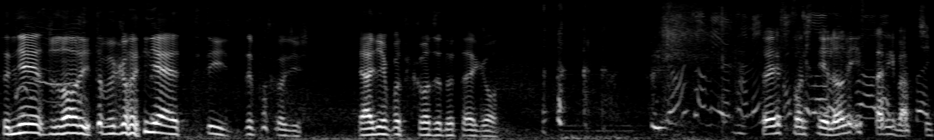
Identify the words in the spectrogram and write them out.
To nie jest loli, to wygląda... Nie, ty, ty podchodzisz. Ja nie podchodzę do tego. To jest łącznie Loli i starej babci.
